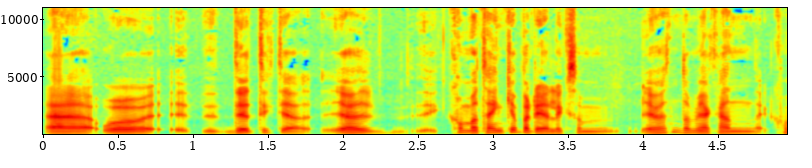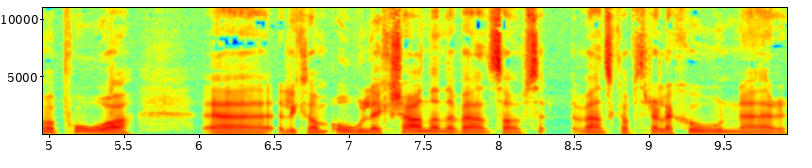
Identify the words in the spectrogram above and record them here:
eh, och det tyckte jag, jag kom att tänka på det liksom, jag vet inte om jag kan komma på eh, liksom olikkönade vänskaps, vänskapsrelationer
